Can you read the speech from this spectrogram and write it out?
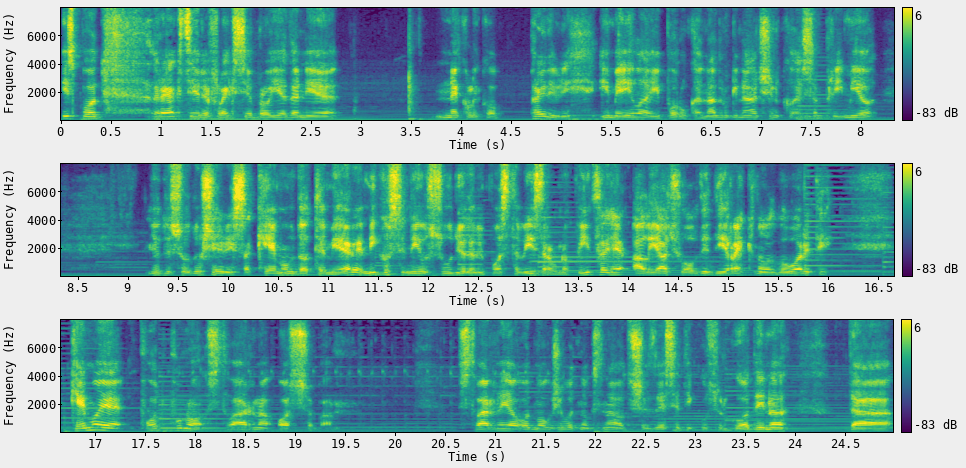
Ispod reakcije i refleksije broj 1 je nekoliko predivnih e-maila i poruka na drugi način koje sam primio ljudi su oduševljeni sa Kemom do te mjere, niko se nije usudio da mi postavi izravno pitanje, ali ja ću ovdje direktno odgovoriti. Kemo je potpuno stvarna osoba. Stvarnija od mog životnog sna od 60 i kusur godina da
